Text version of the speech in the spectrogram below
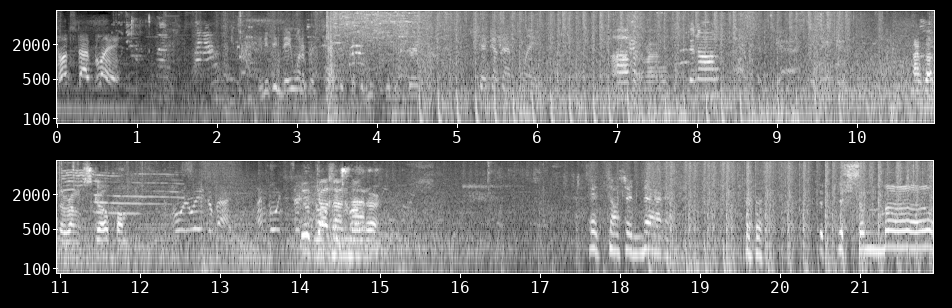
Touchdown play. Anything they want to protect is something you should be concerned about. Check out that plane. Oh, I've got the wrong gun on. I've got the wrong scope on. Deploy Razorback. I'm going to take It doesn't matter. It doesn't matter. There's some more.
